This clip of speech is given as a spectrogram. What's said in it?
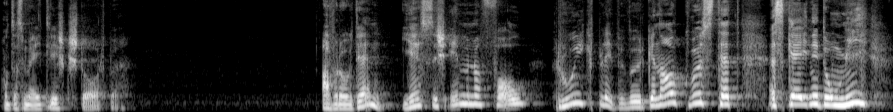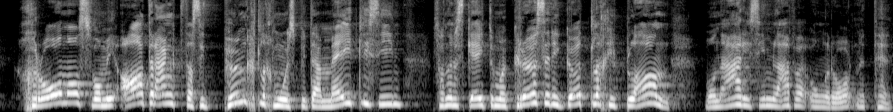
Und das Mädchen ist gestorben. Aber auch dann, Jesus ist immer noch voll ruhig geblieben, weil er genau gewusst hat, es geht nicht um mich, Kronos, der mich andrängt, dass ich pünktlich muss bei diesem Mädchen sein muss, sondern es geht um einen größeren göttlichen Plan, den er in seinem Leben unterordnet hat.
